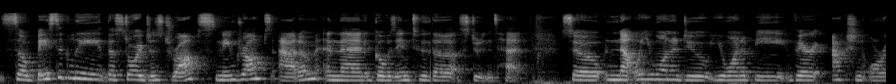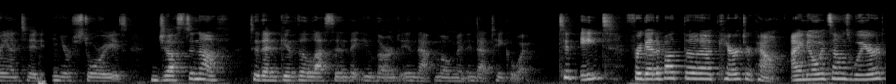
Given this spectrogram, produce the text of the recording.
So basically, the story just drops, name drops Adam, and then goes into the student's head. So, not what you want to do. You want to be very action oriented in your stories, just enough to then give the lesson that you learned in that moment, in that takeaway. Tip eight, forget about the character count. I know it sounds weird,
